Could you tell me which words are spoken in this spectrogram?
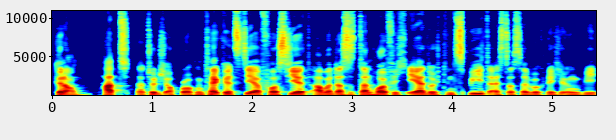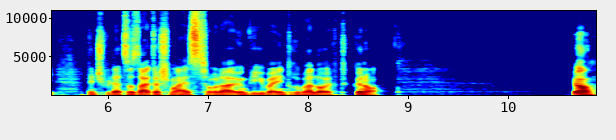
genau, hat natürlich auch Broken Tackles, die er forciert, aber das ist dann häufig eher durch den Speed, als dass er wirklich irgendwie den Spieler zur Seite schmeißt oder irgendwie über ihn drüber läuft. Genau. Ja,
